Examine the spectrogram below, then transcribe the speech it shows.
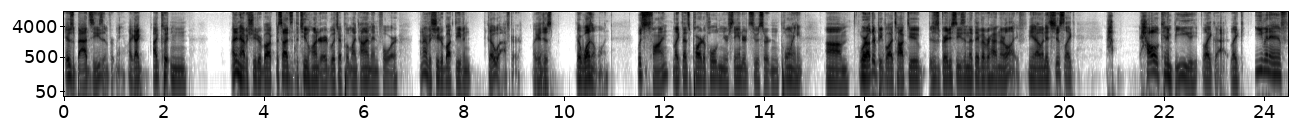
it was a bad season for me. Like I I couldn't. I didn't have a shooter buck besides the 200, which I put my time in for. I don't have a shooter buck to even go after. Like yeah. I just there wasn't one which is fine. Like that's part of holding your standards to a certain point. Um, where other people I talk to, this is the greatest season that they've ever had in their life, you know, and it's just like, how, can it be like that? Like, even if,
